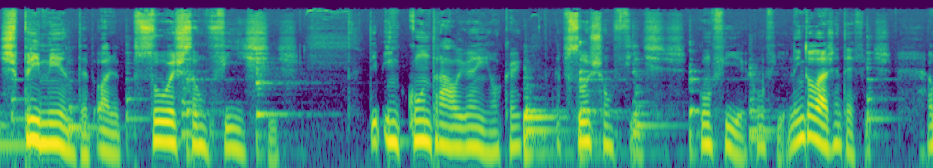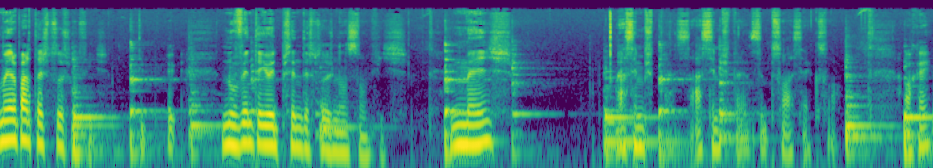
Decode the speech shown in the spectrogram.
experimenta. Olha, pessoas são fixes. Tipo, encontra alguém, ok? As pessoas são fixes. Confia, confia. Nem toda a gente é fixe. A maior parte das pessoas são fixes. Tipo, 98% das pessoas não são fixe. Mas há sempre esperança. Há sempre esperança. Pessoa assexual. Ok?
